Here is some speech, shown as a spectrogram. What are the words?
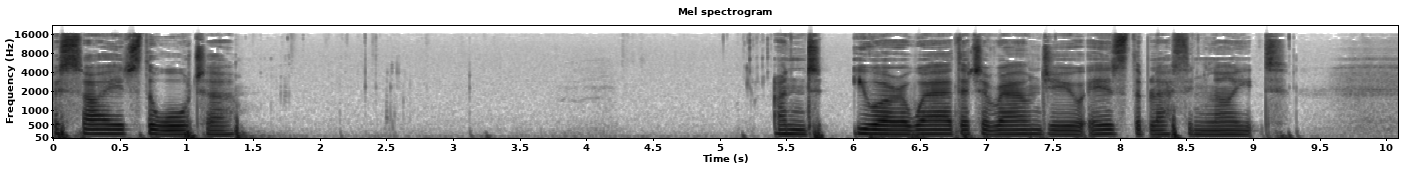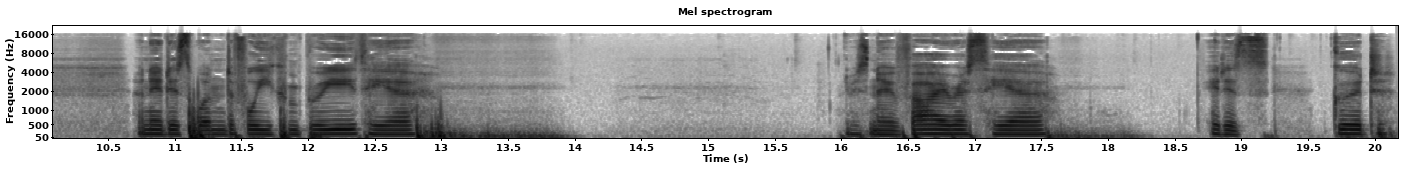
beside the water. And you are aware that around you is the blessing light. And it is wonderful. You can breathe here. There is no virus here. It is good,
